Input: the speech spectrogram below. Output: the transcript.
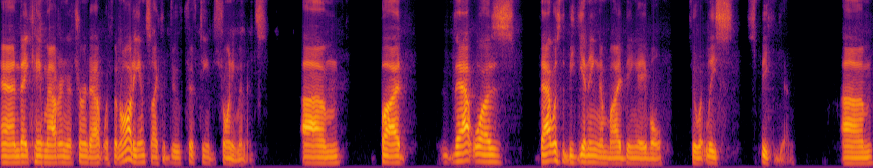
And they came out and it turned out with an audience i could do 15 to 20 minutes. Um, but that was that was the beginning of my being able to at least speak again. Um,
